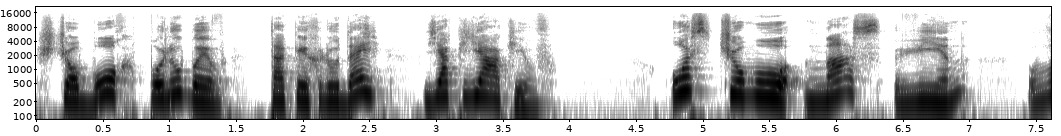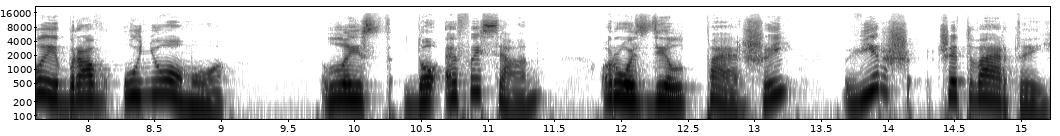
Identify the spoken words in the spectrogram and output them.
що Бог полюбив таких людей, як Яків. Ось чому нас Він вибрав у ньому. Лист до Ефесян, розділ 1, вірш 4.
